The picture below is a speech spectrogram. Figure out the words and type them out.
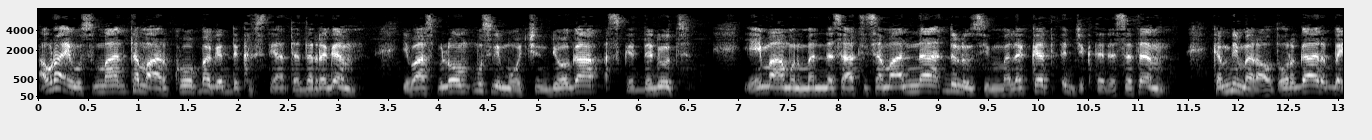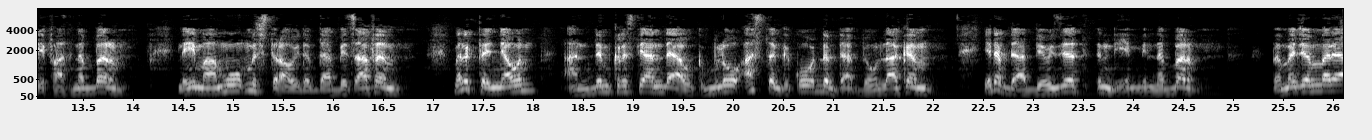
አውራይ ኡስማን ተማርኮ በግድ ክርስቲያን ተደረገ። ይባስ ብሎም ሙስሊሞች እንዲወጋ አስገደዱት። የኢማሙን መነሳት ሲሰማና ድሉን ሲመለከት እጅግ ተደሰተ። ከሚመራው ጦር ጋር በይፋት ነበር። ለኢማሙ ምስጢራዊ ደብዳቤ ጻፈ። መልእክተኛውን አንድም ክርስቲያን እንዳያውቅ ብሎ አስጠንቅቆ ደብዳቤውን ላከ። የደብዳቤው ይዘት እንዲህ የሚል ነበር። በመጀመሪያ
